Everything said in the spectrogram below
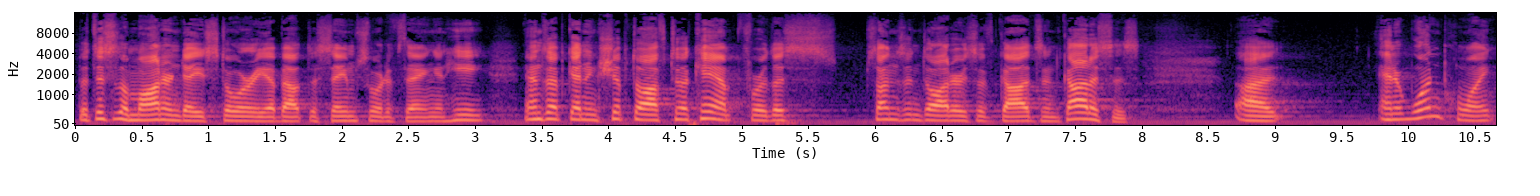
But this is a modern day story about the same sort of thing, and he ends up getting shipped off to a camp for the sons and daughters of gods and goddesses. Uh, and at one point,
